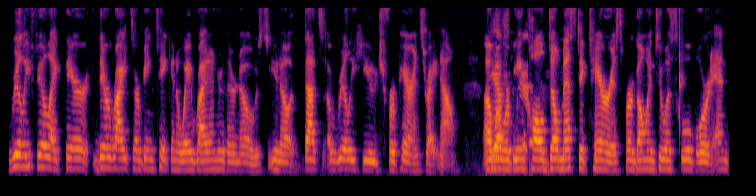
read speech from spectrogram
really feel like their their rights are being taken away right under their nose. You know, that's a really huge for parents right now. Uh, Yes, when we're being called domestic terrorists for going to a school board and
